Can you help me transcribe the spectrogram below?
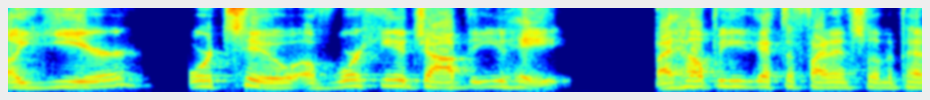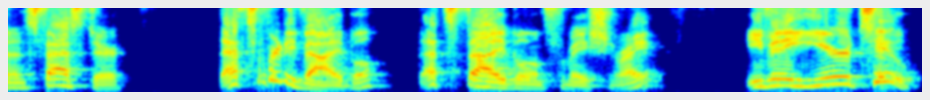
a year or two of working a job that you hate by helping you get to financial independence faster, that's pretty valuable. That's valuable information, right? Even a year or two,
